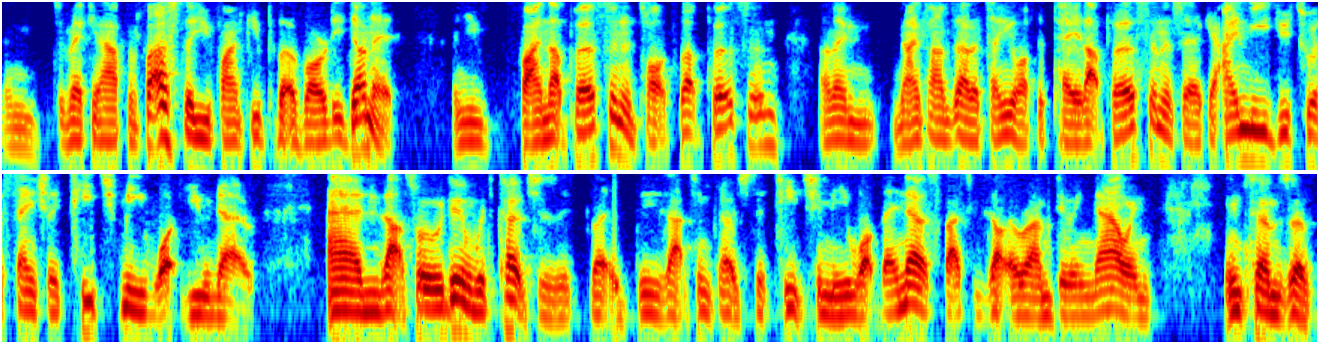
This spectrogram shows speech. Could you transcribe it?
And to make it happen faster, you find people that have already done it, and you find that person and talk to that person, and then nine times out of ten, you'll have to pay that person and say, okay, I need you to essentially teach me what you know. And that's what we're doing with coaches. Like these acting coaches are teaching me what they know. So that's exactly what I'm doing now in in terms of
